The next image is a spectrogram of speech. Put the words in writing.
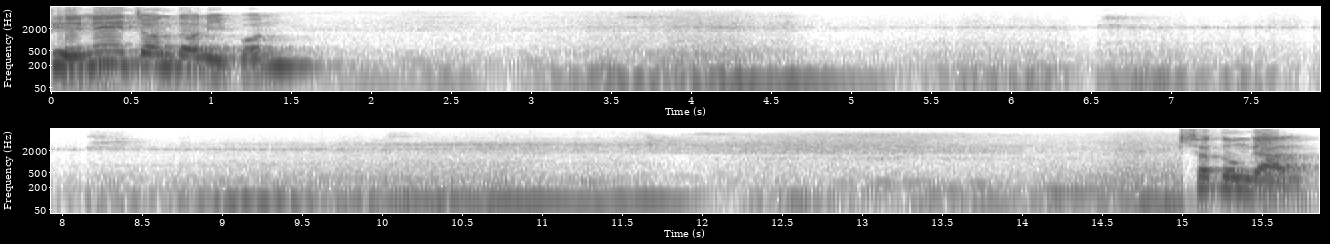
Dene contonipun setunggal.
